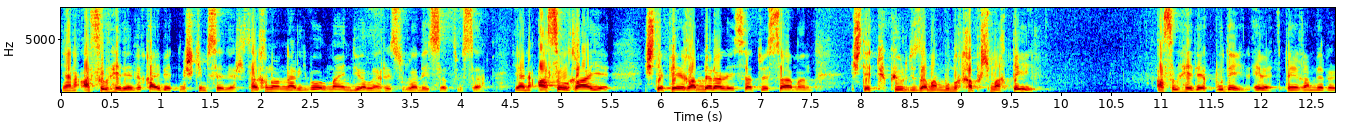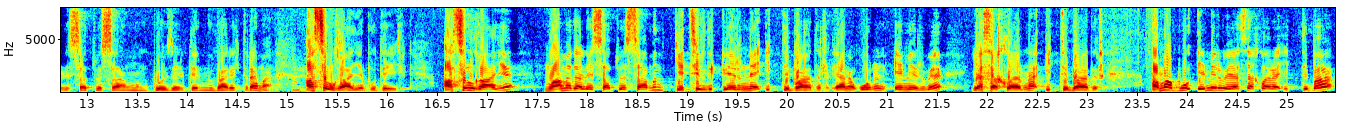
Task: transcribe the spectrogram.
Yani asıl hedefi kaybetmiş kimseler. Sakın onlar gibi olmayın diyorlar Resulullah Aleyhisselatü Vesselam. Yani asıl gaye işte Peygamber Aleyhisselatü Vesselam'ın işte tükürdüğü zaman bunu kapışmak değil. Asıl hedef bu değil. Evet Peygamber Aleyhisselatü Vesselam'ın bu özellikleri mübarektir ama asıl gaye bu değil. Asıl gaye Muhammed Aleyhisselatü Vesselam'ın getirdiklerine ittibadır. Yani onun emir ve yasaklarına ittibadır. Ama bu emir ve yasaklara ittiba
